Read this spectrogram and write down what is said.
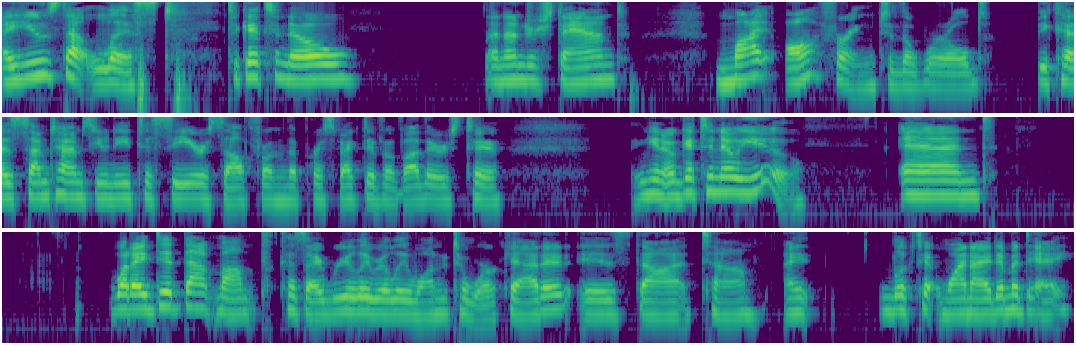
I use that list to get to know and understand my offering to the world because sometimes you need to see yourself from the perspective of others to, you know, get to know you. And what I did that month, because I really, really wanted to work at it, is that um, I looked at one item a day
